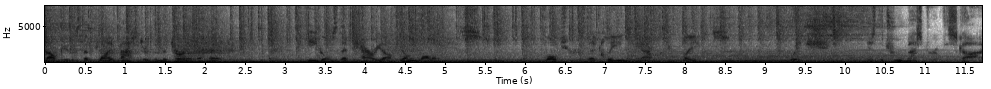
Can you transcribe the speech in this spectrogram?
Falcons that fly faster than the turn of a head, eagles that carry off young wallabies, vultures that clean the African plains. Which is the true master of the sky?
